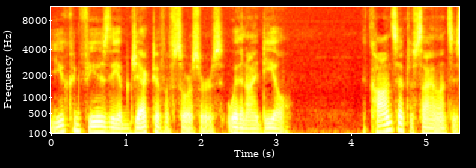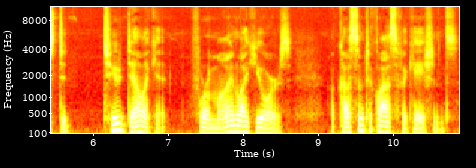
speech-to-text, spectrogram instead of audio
you confuse the objective of sorcerers with an ideal. The concept of silence is to too delicate for a mind like yours, accustomed to classifications.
